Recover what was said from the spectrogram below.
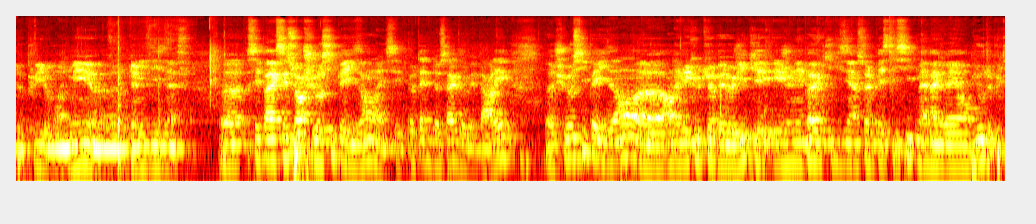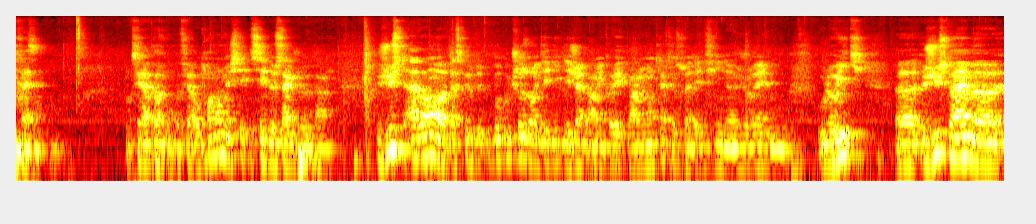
depuis le mois de mai 2019. c'est pas accessoire, je suis aussi paysan et c'est peut-être de ça que je vais parler. je suis aussi paysan en agriculture biologique et je n'ai pas utilisé un seul pesticide, même agréé en bio, depuis 13 ans. Donc c'est la preuve qu'on peut faire autrement, mais c'est de ça que je veux parler. Juste avant, euh, parce que beaucoup de choses ont été dites déjà par mes collègues parlementaires, que ce soit Delphine, Joël ou, Loïc, euh, juste quand même euh,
